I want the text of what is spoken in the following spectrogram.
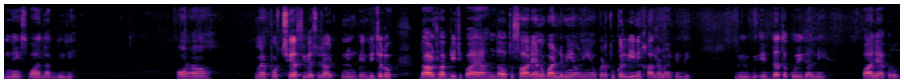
ਨਹੀਂ ਸਵਾਦ ਲੱਗਦੀ ਜੀ। ਪਾਉਣਾ, ਮੈਂ ਪੁੱਛਿਆ ਸੀ ਵੈਸੇ ਡਾਕਟਰ ਨੂੰ, ਕਹਿੰਦੀ ਚਲੋ ਦਾਲ ਸਬਜ਼ੀ ਚ ਪਾਇਆ ਹੁੰਦਾ, ਉਹ ਤਾਂ ਸਾਰਿਆਂ ਨੂੰ ਵੰਡ ਵੀ ਆਉਣੀ ਆ, ਉਹ ਕਿਹੜਾ ਤੂੰ ਇਕੱਲੀ ਨੇ ਖਾ ਲੈਣਾ, ਕਹਿੰਦੀ। ਵੀ ਇਦਾਂ ਤਾਂ ਕੋਈ ਗੱਲ ਨਹੀਂ, ਪਾ ਲਿਆ ਕਰੋ,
